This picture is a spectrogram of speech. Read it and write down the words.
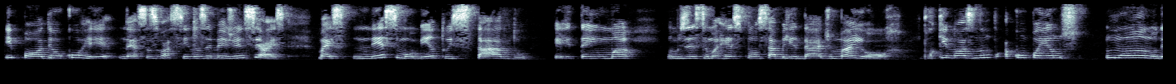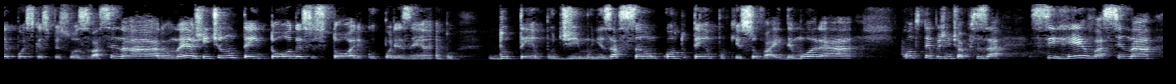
e podem ocorrer nessas vacinas emergenciais. Mas nesse momento o Estado ele tem uma vamos dizer assim, uma responsabilidade maior, porque nós não acompanhamos um ano depois que as pessoas vacinaram, né? A gente não tem todo esse histórico, por exemplo, do tempo de imunização, quanto tempo que isso vai demorar, quanto tempo a gente vai precisar se revacinar.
